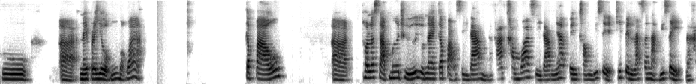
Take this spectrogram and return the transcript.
ครูในประโยคบอกว่า กระเป๋าโทรศัพท์มือถืออยู่ในกระเป๋าสีดำนะคะคำว่าสีดำเนี้ยเป็นคำวิเศษที่เป็นลักษณะวิเศษนะค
